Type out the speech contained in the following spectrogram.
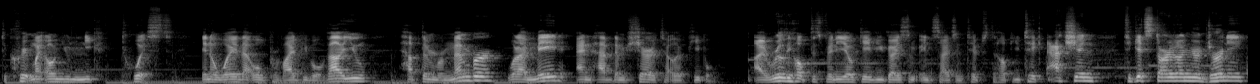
to create my own unique twist in a way that will provide people value, help them remember what I made, and have them share it to other people? I really hope this video gave you guys some insights and tips to help you take action to get started on your journey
